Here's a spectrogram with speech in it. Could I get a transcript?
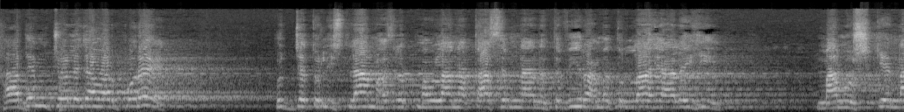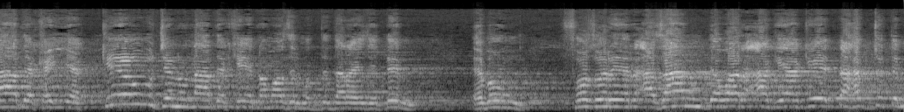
খাদেম চলে যাওয়ার পরে হুজ্জাতুল ইসলাম হজরত মৌলানা কাসেম নানতবী রহমতুল্লাহ আলহি মানুষকে না দেখাইয়া কেউ যেন না দেখে নমাজের মধ্যে দাঁড়ায় যেতেন এবং ফজরের আজান দেওয়ার আগে আগে তাহাজ্জতের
